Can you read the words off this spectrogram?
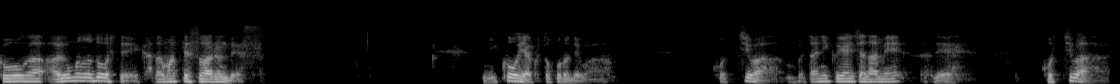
思考が合う者同士で固まって座るんです。肉を焼くところでは、こっちは豚肉焼いちゃダメで、こっちは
